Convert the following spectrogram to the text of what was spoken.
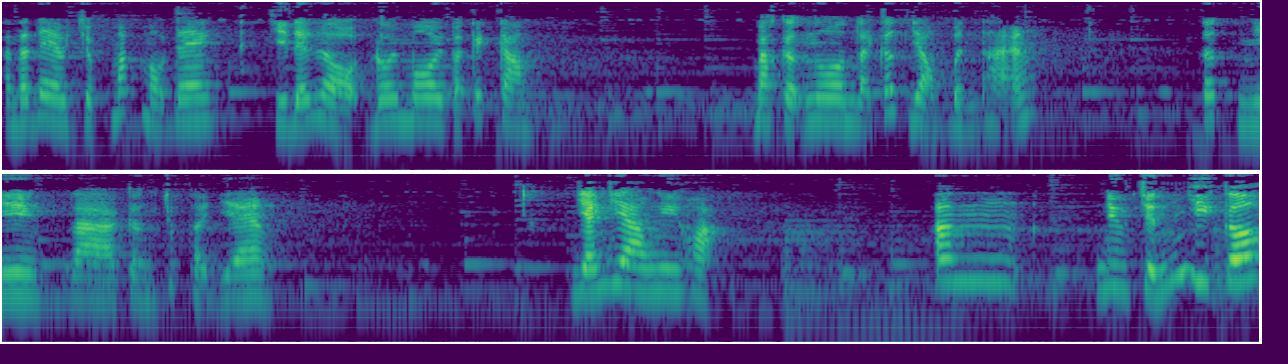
Anh đã đeo chụp mắt màu đen, chỉ để lộ đôi môi và cái cầm. Bà cận ngôn lại cất giọng bình thản. Tất nhiên là cần chút thời gian. Giảng giao nghi hoặc. Anh, điều chỉnh gì cơ?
